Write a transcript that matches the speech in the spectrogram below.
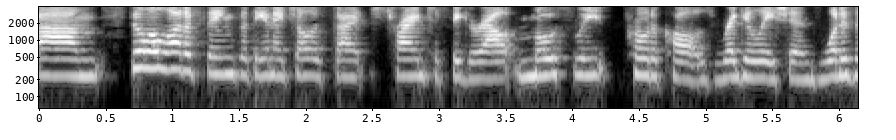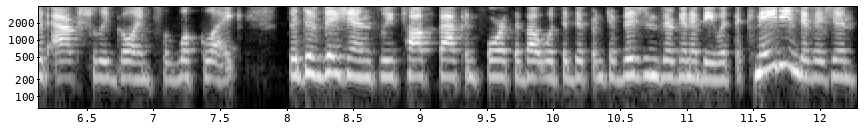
Um, still a lot of things that the NHL is trying to figure out, mostly protocols, regulations. What is it actually going to look like? The divisions, we've talked back and forth about what the different divisions are going to be with the Canadian division.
